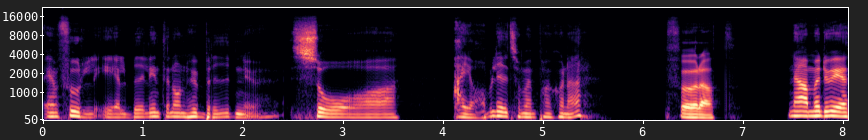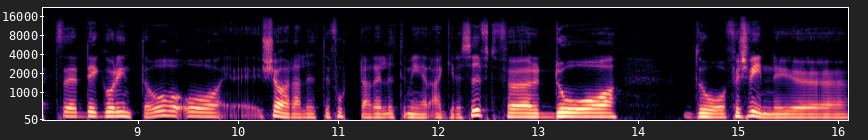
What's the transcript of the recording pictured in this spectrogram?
en full elbil, inte någon hybrid nu, så ah, jag har blivit som en pensionär. För att, Nej men du vet, det går inte att, att eh, köra lite fortare, lite mer aggressivt, för då, då försvinner ju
